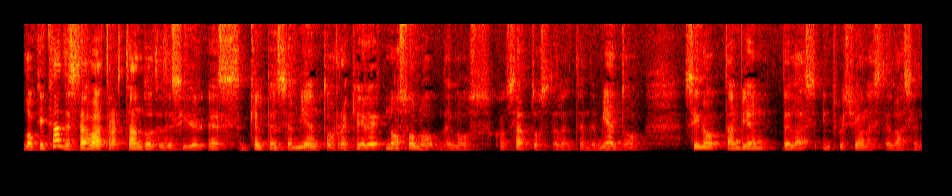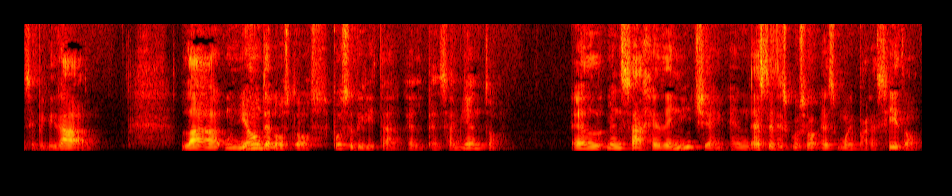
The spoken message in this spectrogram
Lo que Kant estaba tratando de decir es que el pensamiento requiere no solo de los conceptos del entendimiento, sino también de las intuiciones de la sensibilidad. La unión de los dos posibilita el pensamiento. El mensaje de Nietzsche en este discurso es muy parecido.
